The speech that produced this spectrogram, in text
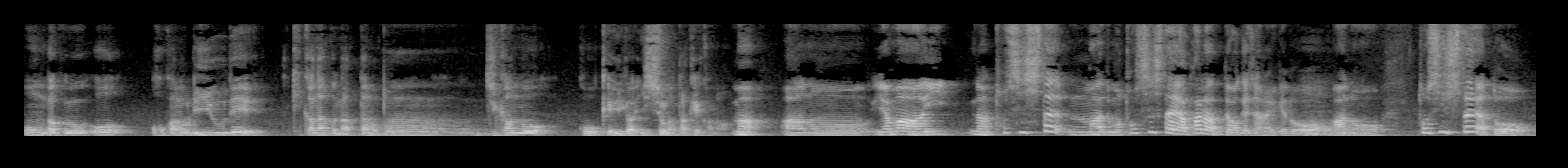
音楽を他の理由で聴かなくなったのとうん。時間のこう経緯が一緒なだけかな。まああのーいやまあいいな年下まあでも年下やからってわけじゃないけど、うん。あの年下やと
